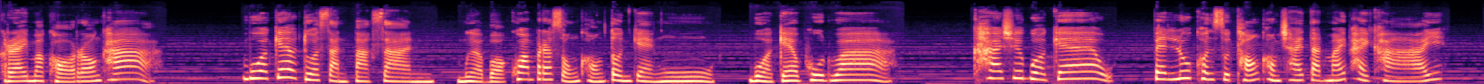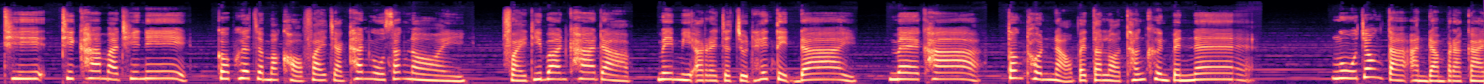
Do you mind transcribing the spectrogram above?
ใครมาขอร้องข้าบัวแก้วตัวสั่นปากสั่นเมื่อบอกความประสงค์ของตนแก่งู บัวแก้วพูดว่าข้าชื่อบัวแก้ว เป็นลูกคนสุดท้องของชายตัดไม้ไผ่ขาย ที่ที่ข้ามาที่นี่ ก็เพื่อจะมาขอไฟจากท่านงูสักหน่อย ไฟที่บ้านข้าดับไม่มีอะไรจะจุดให้ติดได้ แม่ข้าต้องทนหนาวไปตลอดทั้งคืนเป็นแน่ งูจ้องตาอันดำประกาย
